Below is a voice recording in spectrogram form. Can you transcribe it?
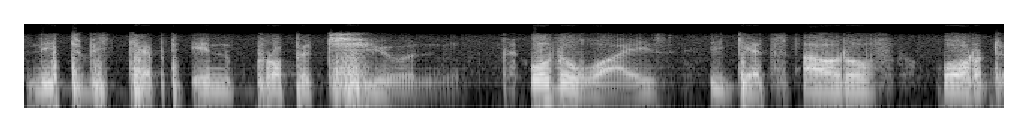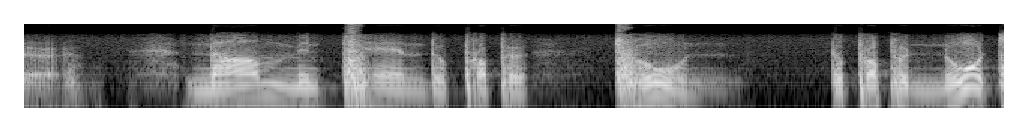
needs to be kept in proper tune. Otherwise, it gets out of order. Now maintain the proper tone, the proper note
